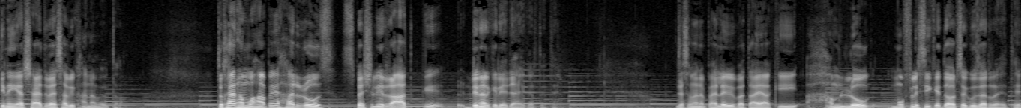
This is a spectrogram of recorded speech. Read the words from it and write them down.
कि नहीं यार, शायद वैसा भी खाना मिलता हो। तो खैर, हम वहाँ पे हर रोज़ स्पेशली रात के डिनर के लिए जाया करते थे। जैसे मैंने पहले भी बताया कि हम लोग मुफलिसी के दौर से गुजर रहे थे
